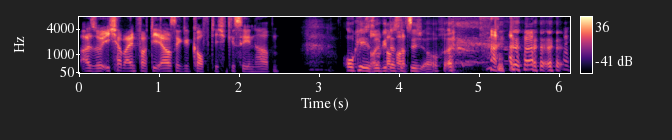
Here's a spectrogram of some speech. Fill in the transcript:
also ich habe einfach die erste gekauft, die ich gesehen habe. Okay, So so geht das was. natürlich auch.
